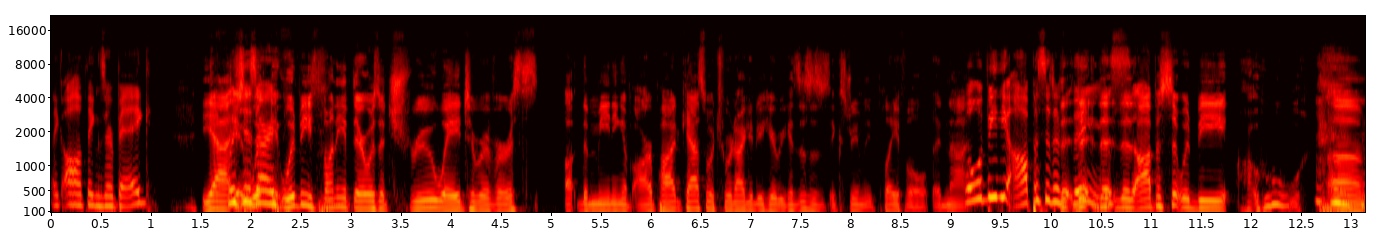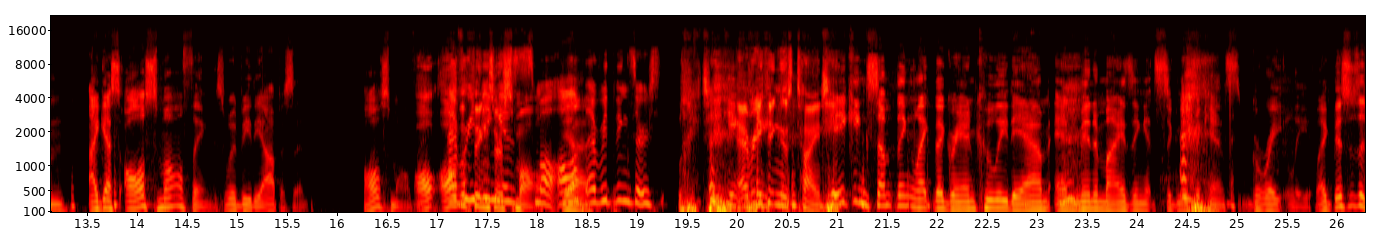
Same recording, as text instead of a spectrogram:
like all things are big. Yeah, Which it is would, our- it would be funny if there was a true way to reverse uh, the meaning of our podcast, which we're not going to do here because this is extremely playful and not. What would be the opposite of the, the, things? the, the opposite would be, Ooh. um, I guess, all small things would be the opposite. All small. Things. All, all the Everything things are is small. All Yeah. everything's are. Like taking, Everything like, is tiny. taking something like the Grand Coulee Dam and minimizing its significance greatly. Like this is a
